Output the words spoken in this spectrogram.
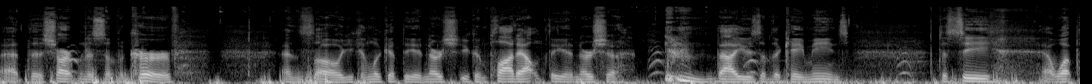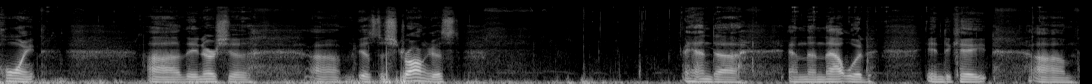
at the sharpness of a curve, and so you can look at the inertia. You can plot out the inertia values of the k-means to see at what point uh, the inertia um, is the strongest and uh, and then that would indicate um,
